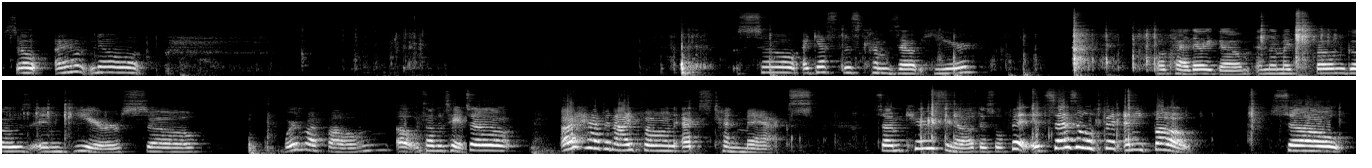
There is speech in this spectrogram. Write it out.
So, I don't know... So, I guess this comes out here. Okay, there we go. And then my phone goes in here. So, where's my phone? Oh, it's on the table. So, I have an iPhone X10 Max. So, I'm curious to know if this will fit. It says it will fit any phone. So,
